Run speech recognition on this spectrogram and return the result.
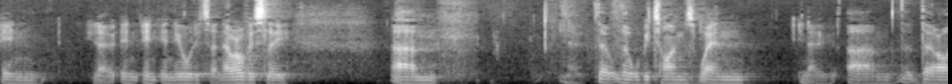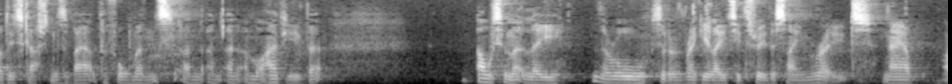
in, you know, in, in, in the auditor. Now, obviously, um, you know, there, there will be times when you know, um, th there are discussions about performance and, and, and, what have you, but ultimately they're all sort of regulated through the same route. Now, I,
